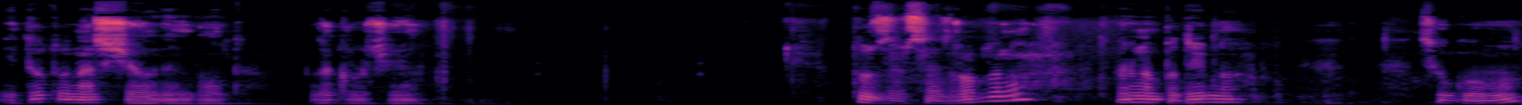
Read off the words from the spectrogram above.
І тут у нас ще один болт. Закручуємо. Тут все зроблено. Тепер нам потрібно цю гуму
